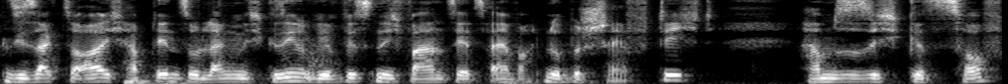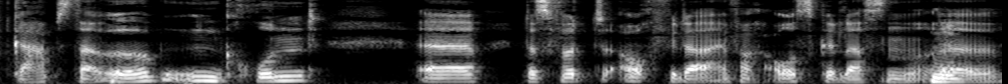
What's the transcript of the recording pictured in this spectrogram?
sie sagt so, oh, ich habe den so lange nicht gesehen und wir wissen nicht, waren sie jetzt einfach nur beschäftigt? Haben sie sich gezofft? Gab es da irgendeinen Grund? Äh, das wird auch wieder einfach ausgelassen ja. äh,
